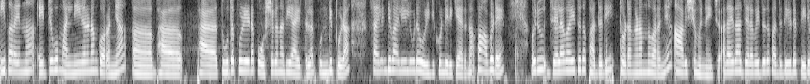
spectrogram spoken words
ഈ പറയുന്ന ഏറ്റവും മലിനീകരണം കുറഞ്ഞ തൂതപ്പുഴയുടെ പോഷക നദിയായിട്ടുള്ള കുന്തിപ്പുഴ സൈലന്റ് വാലിയിലൂടെ ഒഴുകിക്കൊണ്ടിരിക്കുകയായിരുന്നു. അപ്പോൾ അവിടെ ഒരു ജലവൈദ്യുത പദ്ധതി തുടങ്ങണം എന്ന് പറഞ്ഞ് ആവശ്യം ഉന്നയിച്ചു അതായത് ആ ജലവൈദ്യുത പദ്ധതിയുടെ പേര്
